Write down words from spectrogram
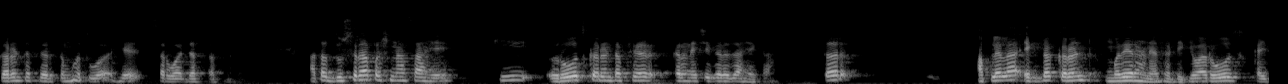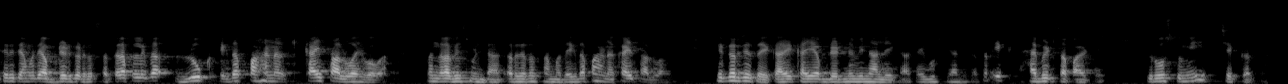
करंट अफेअरचं महत्त्व हे सर्वात जास्त असणार आहे. आता दुसरा प्रश्न असा आहे की रोज करंट अफेअर करण्याची गरज आहे का? तर आपल्याला एकदा करंटमध्ये राहण्यासाठी किंवा रोज काहीतरी त्यामध्ये अपडेट करत असतात तर आपल्याला एकदा लुक एकदा पाहणं की काय चालू आहे बाबा? पंधरा वीस मिनिटात अर्ध्या तासामध्ये एकदा पाहणं काय चालू आहे? हे गरजेचं आहे. काही काही अपडेट नवीन आले का? काही गोष्टी आले का? तर एक हॅबिटचा पार्ट आहे की रोज तुम्ही चेक करता.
